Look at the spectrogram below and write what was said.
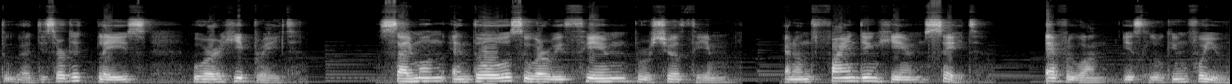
to a deserted place where he prayed. Simon and those who were with him pursued him, and on finding him said, Everyone is looking for you.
